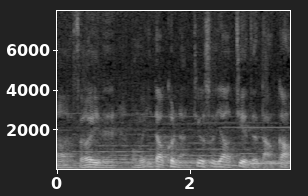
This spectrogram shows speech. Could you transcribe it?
啊！所以呢，我们遇到困难就是要借着祷告。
